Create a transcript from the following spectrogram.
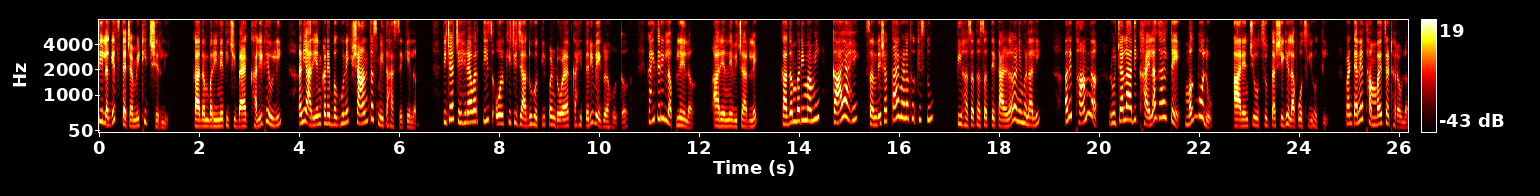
ती लगेच त्याच्या मिठीत शिरली. कादंबरीने तिची बॅग खाली ठेवली आणि आर्यनकडे बघून एक शांत स्मित हास्य केलं. तिच्या चेहऱ्यावर तीच ओळखीची जादू होती पण डोळ्यात काहीतरी वेगळं होतं. काहीतरी लपलेलं. आर्यनने विचारले कादंबरी मामी काय आहे? संदेशात काय म्हणत होतीस तू? ती हसत हसत ते टाळलं आणि म्हणाली अरे थांब ना रुचाला आधी खायला घालते मग बोलू. आर्यनची उत्सुकता शिघेला पोचली होती पण त्याने थांबायचं ठरवलं.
